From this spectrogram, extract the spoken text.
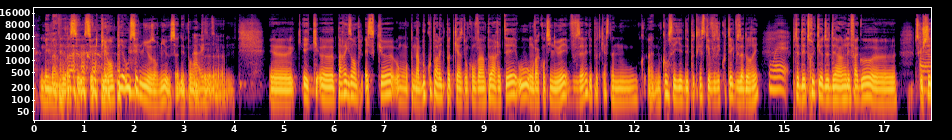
Mais ma voix, c'est c'est de pire en pire ou c'est de mieux en mieux, ça dépend Ah un oui, peu. sûr. Euh, et que, euh, par exemple, est-ce que on a beaucoup parlé de podcasts, donc on va un peu arrêter ou on va continuer. Vous avez des podcasts à nous à nous conseiller, des podcasts que vous écoutez, que vous adorez, Ouais. peut-être des trucs de derrière les fagots, euh, parce que je sais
